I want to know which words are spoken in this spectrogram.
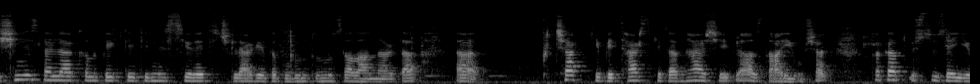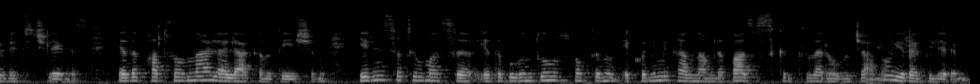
işinizle alakalı beklediğiniz yöneticiler ya da bulunduğunuz alanlarda e, bıçak gibi ters giden her şey biraz daha yumuşak. Fakat üst düzey yöneticileriniz ya da patronlarla alakalı değişim, yerin satılması ya da bulunduğunuz noktanın ekonomik anlamda bazı sıkıntılar olacağını uyarabilirim.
